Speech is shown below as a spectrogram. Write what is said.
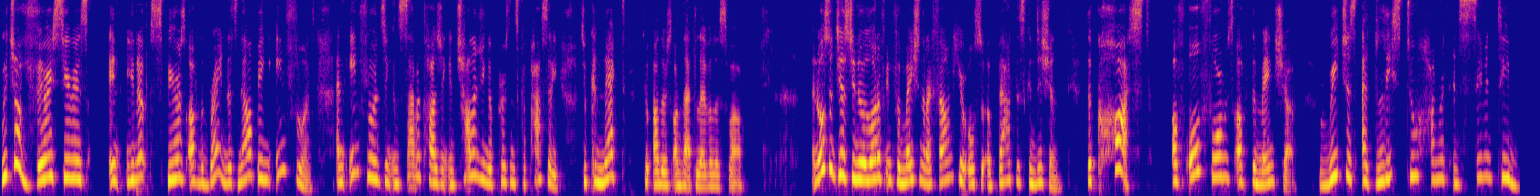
which are very serious in you know spheres of the brain that's now being influenced and influencing and sabotaging and challenging a person's capacity to connect to others on that level as well and also just you know a lot of information that i found here also about this condition the cost of all forms of dementia reaches at least $270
